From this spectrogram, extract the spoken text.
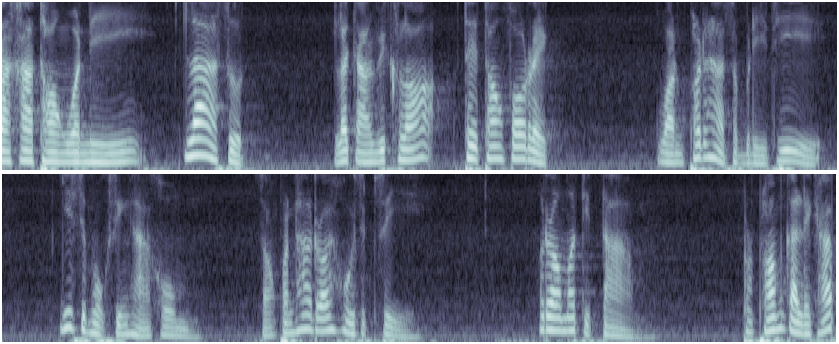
ราคาทองวันนี้ ล่าสุด และการวิเคราะห์เทรดทอง Forex วันพฤหัสบดีที่ 26 สิงหาคม 2564 เรามาติดตาม พร้อมๆกันเลยครับ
